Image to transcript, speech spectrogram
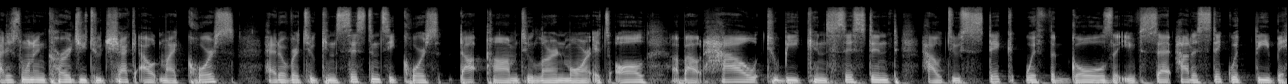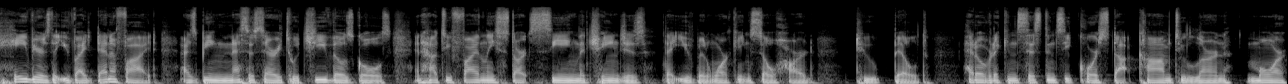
I just want to encourage you to check out my course. Head over to consistencycourse.com to learn more. It's all about how to be consistent, how to stick with the goals that you've set, how to stick with the behaviors that you've identified as being necessary to achieve those goals, and how to finally start seeing the changes that you've been working so hard to build. Head over to consistencycourse.com to learn more.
